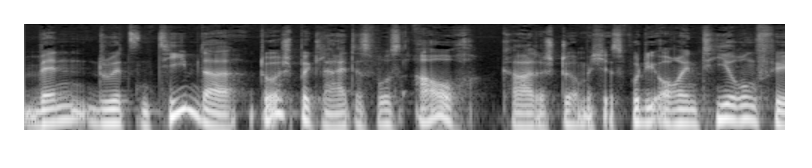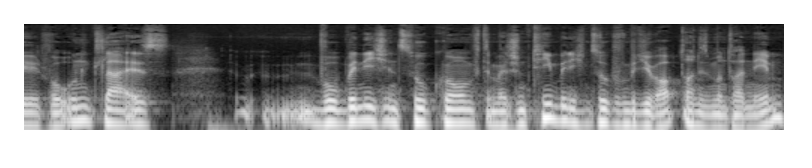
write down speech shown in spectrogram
wenn du jetzt ein Team da durchbegleitest, wo es auch gerade stürmisch ist, wo die Orientierung fehlt, wo unklar ist, wo bin ich in Zukunft, in welchem Team bin ich in Zukunft, bin ich überhaupt noch in diesem Unternehmen.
